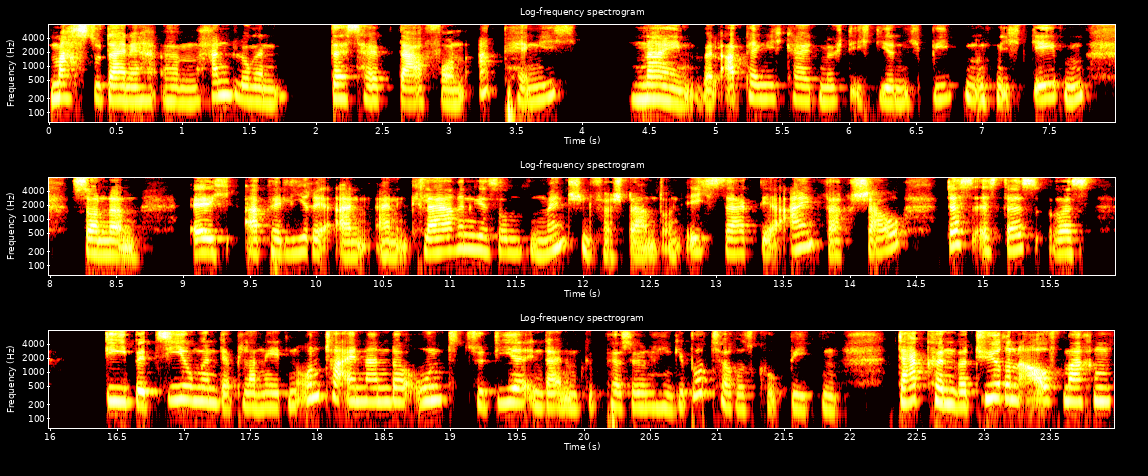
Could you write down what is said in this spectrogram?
Machst du deine ähm, Handlungen deshalb davon abhängig? Nein, weil Abhängigkeit möchte ich dir nicht bieten und nicht geben, sondern ich appelliere an einen klaren, gesunden Menschenverstand und ich sage dir einfach, schau, das ist das, was die Beziehungen der Planeten untereinander und zu dir in deinem persönlichen Geburtshoroskop bieten. Da können wir Türen aufmachen.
